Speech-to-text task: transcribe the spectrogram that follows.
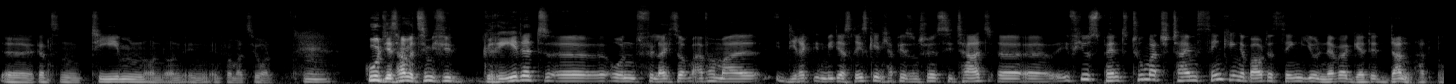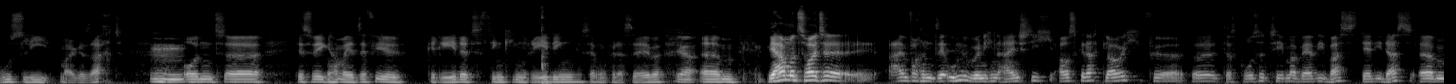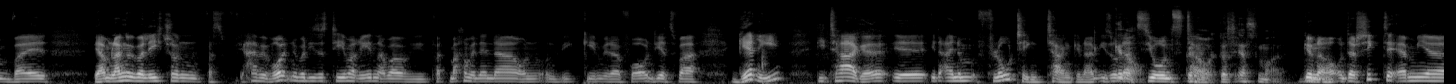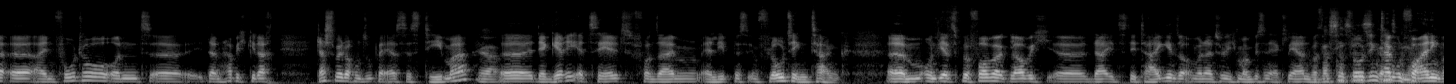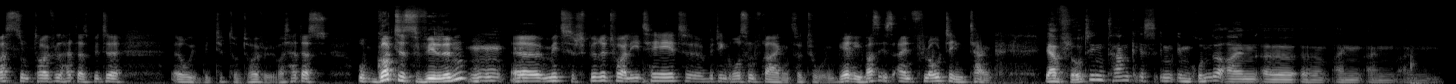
äh, ganzen Themen und, und in Informationen. Mhm. Gut, jetzt haben wir ziemlich viel geredet äh, und vielleicht sollten wir einfach mal direkt in Medias Res gehen. Ich habe hier so ein schönes Zitat. Äh, äh, If you spend too much time thinking about a thing, you'll never get it done, hat Bruce Lee mal gesagt. Mhm. Und äh, deswegen haben wir jetzt sehr viel geredet. Thinking, Reading ist ja ungefähr dasselbe. Ja. Ähm, wir haben uns heute äh, einfach einen sehr ungewöhnlichen Einstieg ausgedacht, glaube ich, für äh, das große Thema Wer, wie, was, der, die, das, ähm, weil wir haben lange überlegt schon, was, ja, wir wollten über dieses Thema reden, aber wie, was machen wir denn da und, und wie gehen wir da vor? Und jetzt war Gary die Tage äh, in einem Floating Tank, in einem Genau, Isolationstank. genau, das erste Mal. Genau, und da schickte er mir äh, ein Foto und äh, dann habe ich gedacht, das wäre doch ein super erstes Thema. Ja. Äh, der Gary erzählt von seinem Erlebnis im Floating Tank. Ähm, und jetzt, bevor wir, glaube ich, äh, da ins Detail gehen, sollten wir natürlich mal ein bisschen erklären, was, Was ist ein Floating Tank und genau. vor allen Dingen, was zum Teufel hat das bitte, oh, mit Tipp zum Teufel, was hat das um Gottes Willen Mhm. äh, mit Spiritualität, äh, mit den großen Fragen zu tun? Gary, was ist ein Floating Tank? Ja, Floating Tank ist im, im Grunde ein, äh, äh, ein, ein, ein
